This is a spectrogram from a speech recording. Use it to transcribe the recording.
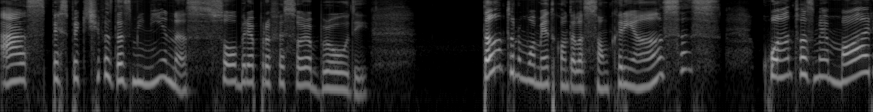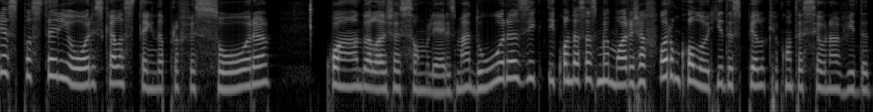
as perspectivas das meninas sobre a professora Brody, tanto no momento quando elas são crianças, quanto as memórias posteriores que elas têm da professora quando elas já são mulheres maduras e, e, quando essas memórias já foram coloridas pelo que aconteceu na vida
